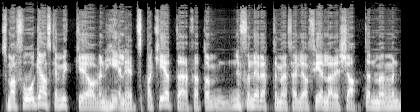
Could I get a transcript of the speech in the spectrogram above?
Så man får ganska mycket av en helhetspaket där. För att de, nu får ni rätta mig ifall jag felar i chatten, men, men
